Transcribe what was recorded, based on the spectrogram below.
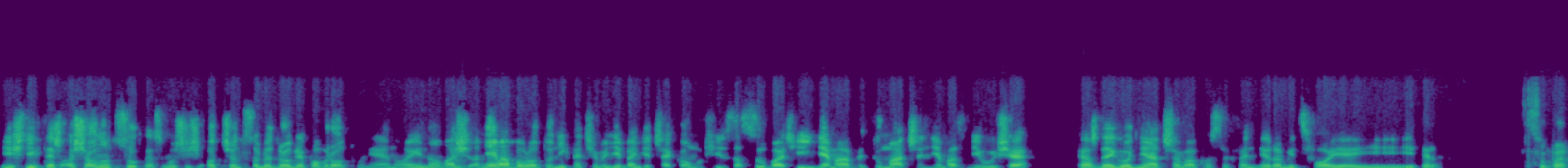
jeśli chcesz osiągnąć sukces, musisz odciąć sobie drogę powrotu, nie? No i no właśnie, hmm. nie ma powrotu, nikt na ciebie nie będzie czekał, musisz zasuwać i nie ma wytłumaczeń, nie ma zmiłuj się. Każdego dnia trzeba konsekwentnie robić swoje i, i tyle. Super.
